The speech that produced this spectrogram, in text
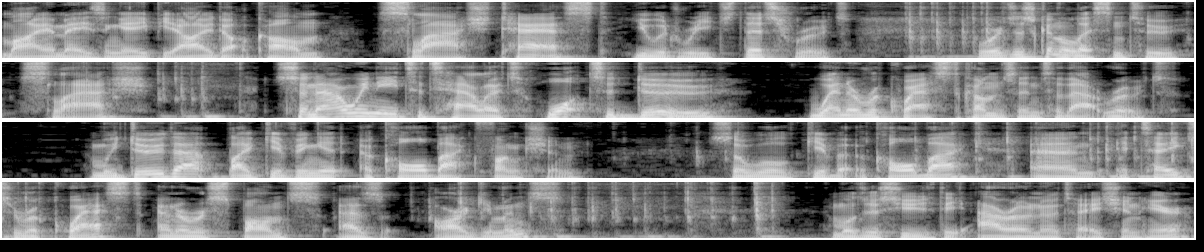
myamazingapi.com slash test, you would reach this route. We're just going to listen to slash. So now we need to tell it what to do when a request comes into that route. And we do that by giving it a callback function. So we'll give it a callback and it takes a request and a response as arguments. And we'll just use the arrow notation here.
